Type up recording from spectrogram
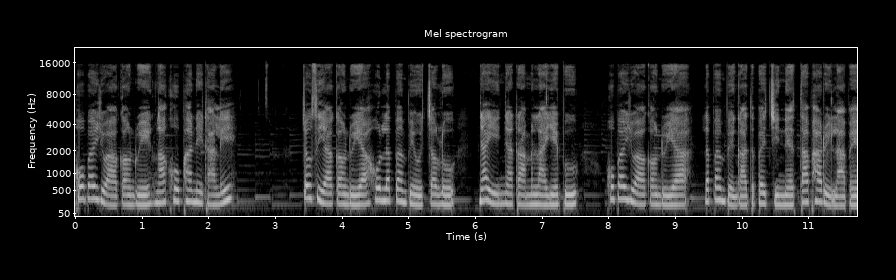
ဟိုဘက်ရွာကောင်တွေငါခိုးဖမ်းနေတာလေကျုပ်စီယာကောင်တွေကဟိုလက်ပံပင်ကိုကြောက်လို့ညရီညတာမလာရဲဘူးဟိုဘက်ရွာကောင်တွေကလက်ပံပင်ကတပတ်ကြီးနဲ့တားဖတွေလာပဲ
